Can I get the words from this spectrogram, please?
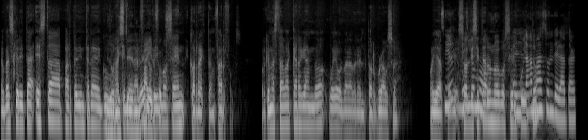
Lo que pasa es que ahorita esta parte de internet de Google Lo viste en General, lo Firefox. vimos en, correcto, en Firefox. Porque no estaba cargando, voy a volver a ver el Tor browser. A Sí, es solicitar un nuevo El circuito. Amazon de la Dark.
